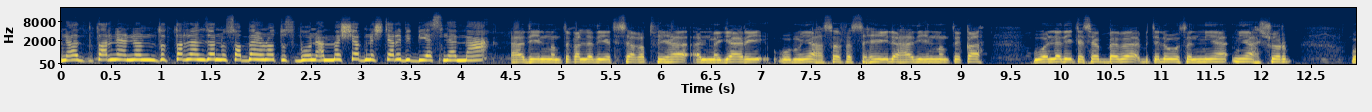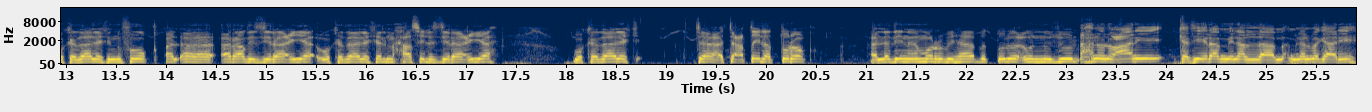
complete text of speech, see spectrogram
نضطر نضطر ننزل نصبن ونتصبون أما الشرب نشتري ببيسنا ماء. هذه المنطقة الذي يتساقط فيها المجاري ومياه الصرف الصحي إلى هذه المنطقة والذي تسبب بتلوث المياه مياه الشرب وكذلك نفوق الأراضي الزراعية وكذلك المحاصيل الزراعية وكذلك تعطيل الطرق الذين نمر بها بالطلوع والنزول. نحن نعاني كثيرا من من المجاري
